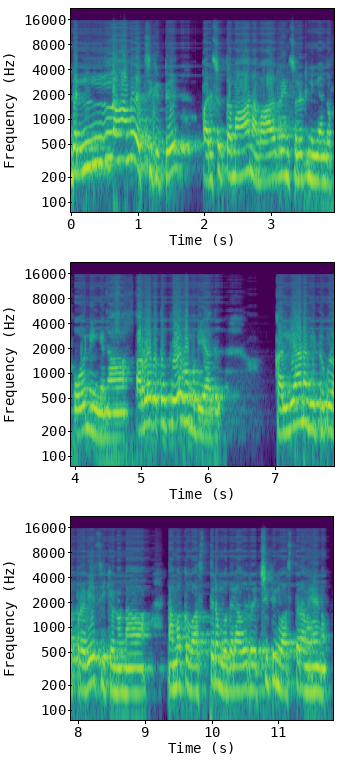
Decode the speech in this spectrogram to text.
இதெல்லாமே வச்சுக்கிட்டு பரிசுத்தமா நான் வாழ்றேன்னு சொல்லிட்டு நீங்க அங்க போனீங்கன்னா பரலோகத்துக்கு போக முடியாது. கல்யாண வீட்டுக்குள்ள பிரவேசிக்கணும்னா நமக்கு வஸ்திரம் முதலாவது ரட்சிப்பின் வஸ்திரம் வேணும்.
